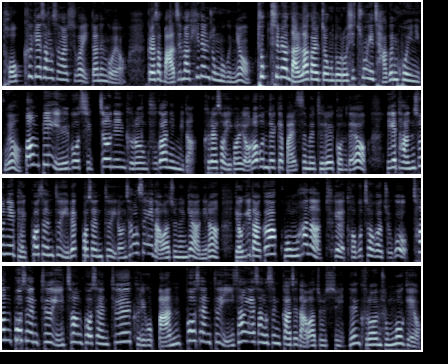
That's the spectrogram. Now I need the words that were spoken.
더 크게 상승할 수가 있다는 거예요. 그래서 마지막 히든 종목은요. 툭 치면 날아갈 정도로 시총이 작은 코인이고요. 펌핑 일보 직전인 그런 구간입니다. 그래서 이걸 여러분들께 말씀을 드릴 건데요. 이게 단순히 100%, 200% 이런 상승이 나와주는 게 아니라 여기다가 공 하나, 두 개 더 붙여가지고 1000%, 2000% 그리고 만 퍼센트 이상의 상승까지 나와줄 수 있는 그런 종목이에요.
